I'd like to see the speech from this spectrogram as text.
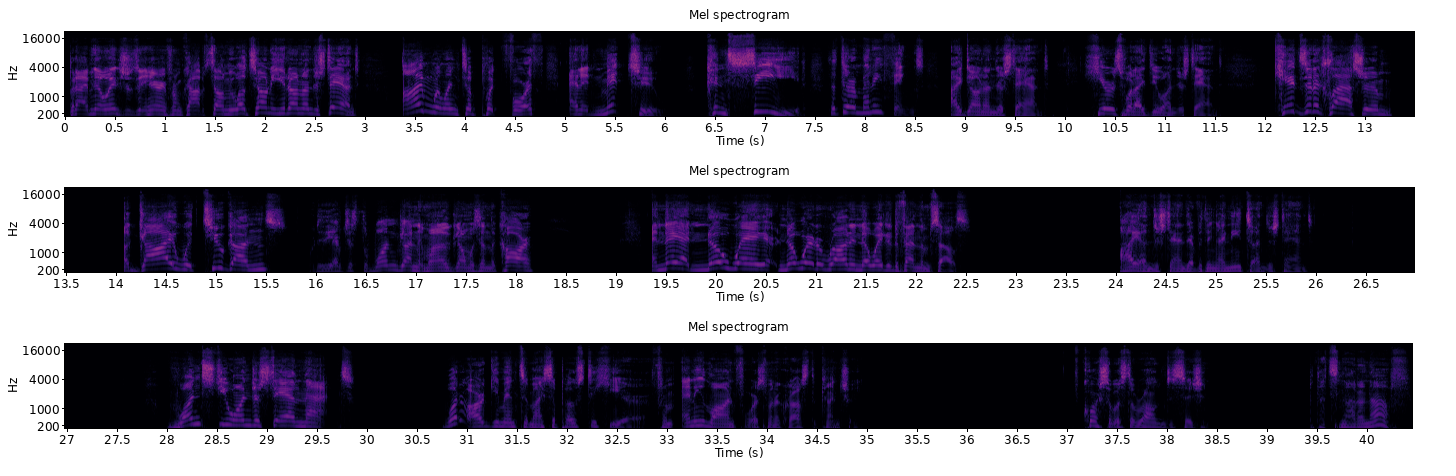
but I have no interest in hearing from cops telling me, well, Tony, you don't understand. I'm willing to put forth and admit to, concede that there are many things I don't understand. Here's what I do understand kids in a classroom, a guy with two guns, or did he have just the one gun and one of the gun was in the car? And they had no way, nowhere to run and no way to defend themselves. I understand everything I need to understand. Once you understand that, what argument am I supposed to hear from any law enforcement across the country? Of course, it was the wrong decision, but that's not enough.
